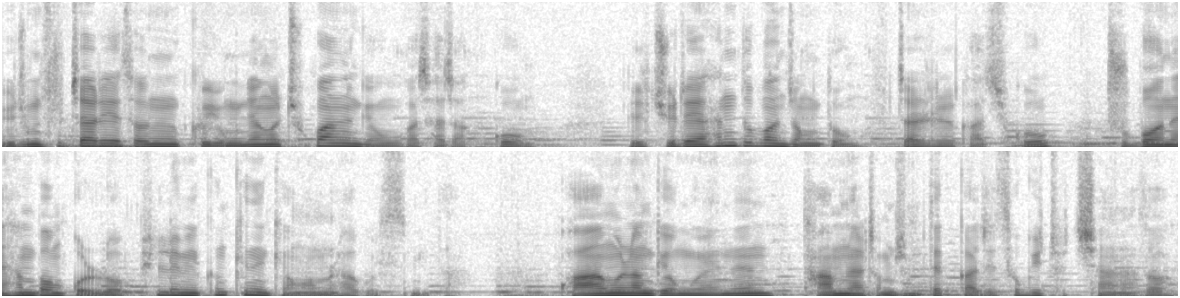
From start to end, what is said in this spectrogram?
요즘 술자리에서는 그 용량을 초과하는 경우가 잦았고 일주일에 한두 번 정도 술자리를 가지고 두 번에 한 번꼴로 필름이 끊기는 경험을 하고 있습니다. 과음을 한 경우에는 다음날 점심 때까지 속이 좋지 않아서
